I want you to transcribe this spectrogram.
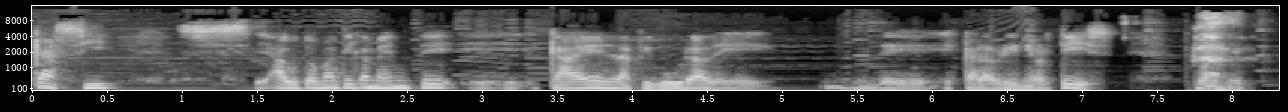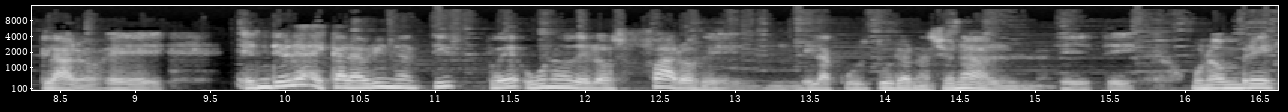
casi automáticamente eh, cae en la figura de, de Scalabrini Ortiz. Claro. claro, eh, en realidad, Scalabrini Ortiz fue uno de los faros de, la cultura nacional. Este, un hombre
